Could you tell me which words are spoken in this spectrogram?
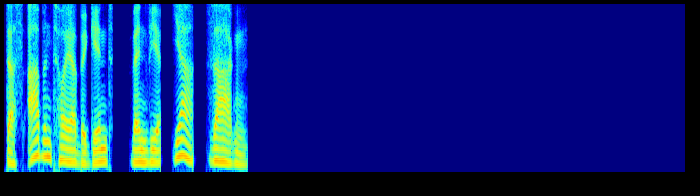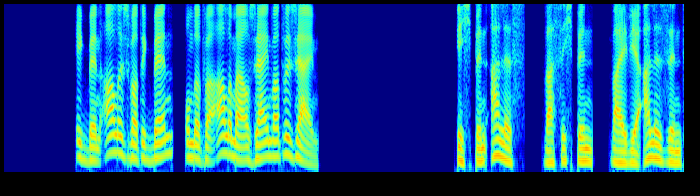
Das Abenteuer beginnt, wenn wir Ja sagen. Ik ben alles wat ik ben, omdat we allemaal zijn wat we zijn. Ich bin alles, was ich bin, weil wir alle sind,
